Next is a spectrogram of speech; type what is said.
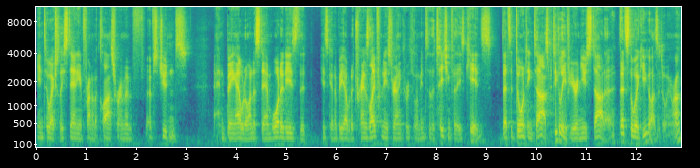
into actually standing in front of a classroom of, of students and being able to understand what it is that is going to be able to translate from the Australian curriculum into the teaching for these kids, that's a daunting task, particularly if you're a new starter. That's the work you guys are doing, right?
